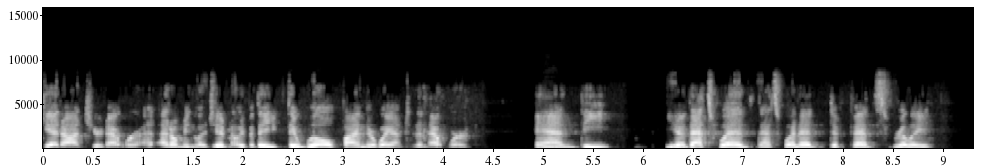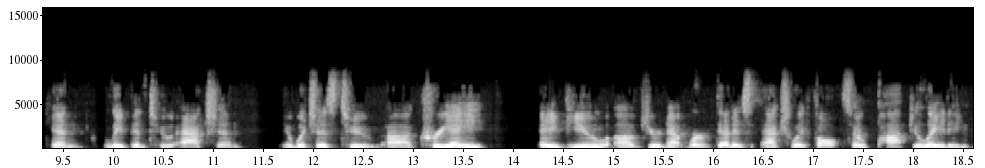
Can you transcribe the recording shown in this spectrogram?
get onto your network. I, I don't mean legitimately, but they they will find their way onto the network, mm. and the you know that's when that's when a defense really can leap into action, which is to uh, create a view of your network that is actually false. So populating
